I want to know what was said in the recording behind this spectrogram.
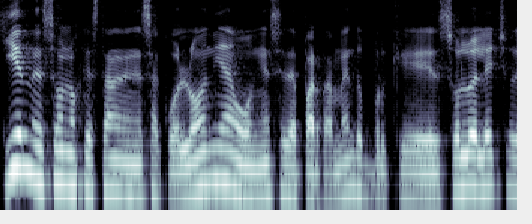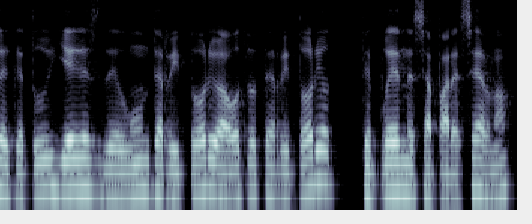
quiénes son los que están en esa colonia o en ese departamento, porque solo el hecho de que tú llegues de un territorio a otro territorio te pueden desaparecer, ¿no?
